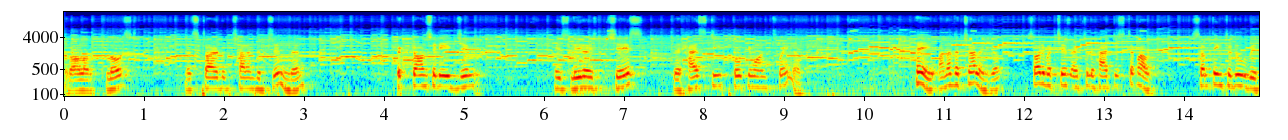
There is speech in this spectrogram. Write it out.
But all are closed. Let's try to challenge the gym then. Pickton City Gym. His leader is Chase, the hasty Pokemon trainer. Hey, another challenger. Sorry, but Chase actually had to step out. Something to do with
